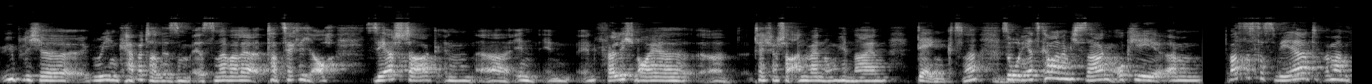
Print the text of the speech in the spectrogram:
übliche Green Capitalism ist, ne? weil er tatsächlich auch sehr stark in, äh, in, in, in völlig neue äh, technische Anwendungen hinein denkt. Ne? Mhm. So, und jetzt kann man nämlich sagen, okay, ähm, was ist das wert, wenn man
